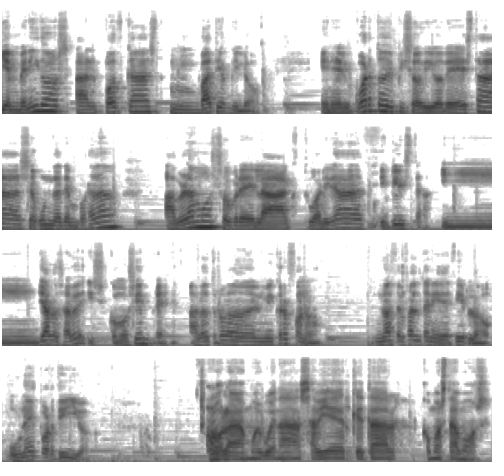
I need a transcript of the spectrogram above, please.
Bienvenidos al podcast Batio Kilo. En el cuarto episodio de esta segunda temporada hablamos sobre la actualidad ciclista y ya lo sabéis, como siempre, al otro lado del micrófono, no hace falta ni decirlo, una y Portillo. Hola, muy buenas Javier, ¿qué tal? ¿Cómo estamos?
